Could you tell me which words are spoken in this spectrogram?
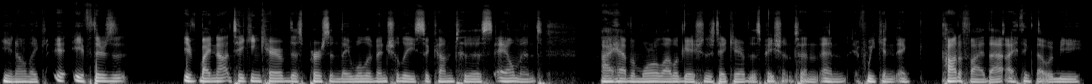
You know, like if there's a, if by not taking care of this person they will eventually succumb to this ailment i have a moral obligation to take care of this patient and and if we can eh, codify that i think that would be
